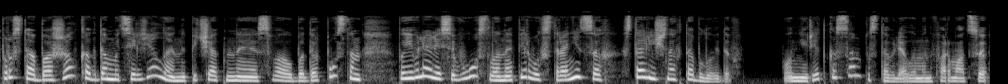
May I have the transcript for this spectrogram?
просто обожал, когда материалы, напечатанные с Валбадер-Постон, появлялись в Осло на первых страницах столичных таблоидов. Он нередко сам поставлял им информацию,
